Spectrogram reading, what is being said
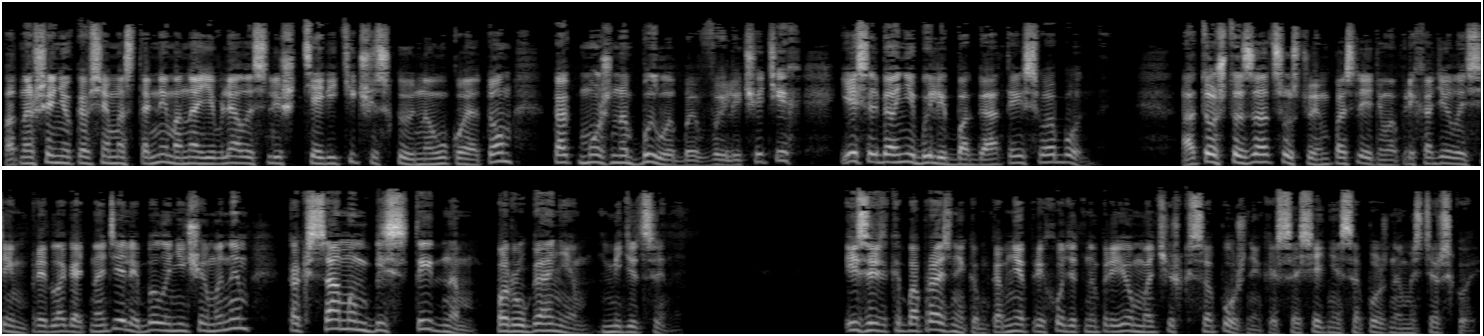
По отношению ко всем остальным она являлась лишь теоретическую наукой о том, как можно было бы вылечить их, если бы они были богаты и свободны. А то, что за отсутствием последнего приходилось им предлагать на деле, было ничем иным, как самым бесстыдным поруганием медицины. Изредка по праздникам ко мне приходит на прием мальчишка-сапожник из соседней сапожной мастерской.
